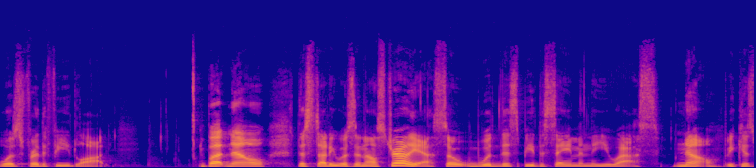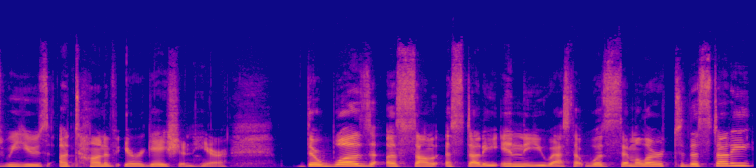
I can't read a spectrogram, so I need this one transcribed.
was for the feedlot. But now the study was in Australia. So would this be the same in the US? No, because we use a ton of irrigation here there was a, a study in the US that was similar to this study.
